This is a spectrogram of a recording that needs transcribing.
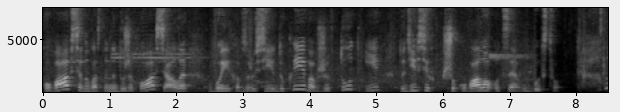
ховався. Ну, власне, не дуже ховався, але виїхав з Росії до Києва, вжив тут, і тоді всіх шокувало оце вбивство. Ну,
